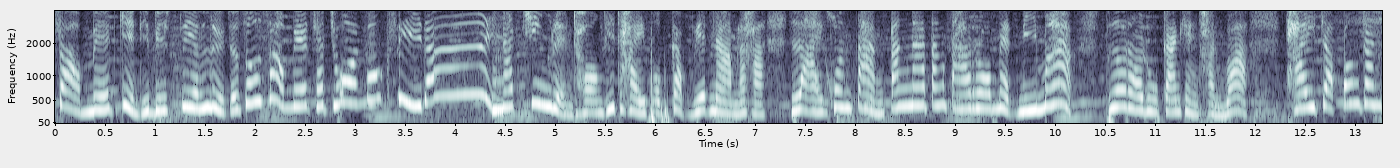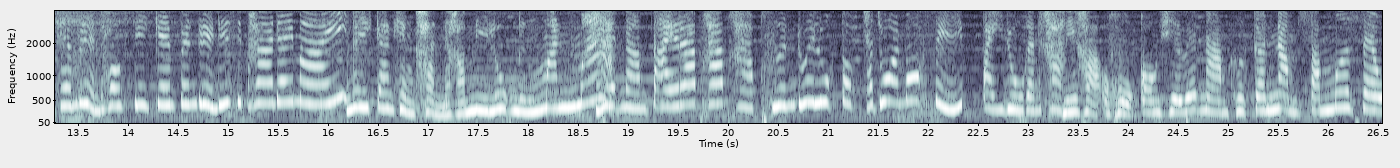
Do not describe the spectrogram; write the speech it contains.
3เมตรเกียนที่บิสเตียน หรือจะสู้3เมตรชัชวอนโมกสีได้ นัดชิงเหรียญทองที่ไทยพบกับเวียดนามนะคะ หลายคนต่างตั้งหน้าตั้งตารอแมตช์นี้มาก เพื่อรอดูการแข่งขันว่า ไทยจะป้องกันแชมป์เหรียญทองซีเกมเป็นเหรียญที่ 15 ได้ไหม ในการแข่งขันนะคะมีลูกหนึ่งมันมาก เวียดนามตายราบคาบคาพื้นด้วยลูกตบชัชวอนโมกสีไปดูกันค่ะ นี่ค่ะโอ้โหกองเชียร์เวียดนามคือกระหน่ำซัมเมอร์เซล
